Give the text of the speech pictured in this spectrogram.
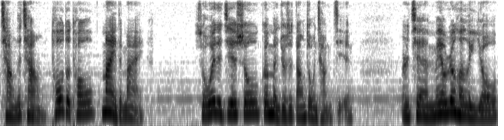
抢的抢，偷的偷，卖的卖，所谓的接收根本就是当众抢劫，而且没有任何理由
